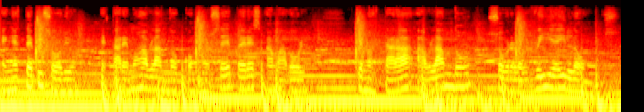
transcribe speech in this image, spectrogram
En este episodio estaremos hablando con José Pérez Amador, que nos estará hablando sobre los VA Loans.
